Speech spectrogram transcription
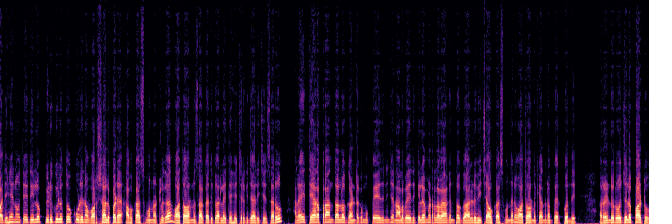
పదిహేనో తేదీలో పిడుగులతో కూడిన వర్షాలు పడే అవకాశం ఉన్నట్లుగా వాతావరణ శాఖ అధికారులు అయితే హెచ్చరిక జారీ చేశారు. అలాగే తీర ప్రాంతాల్లో గంటకు ముప్పై ఐదు నుంచి నలభై ఐదు కిలోమీటర్ల వేగంతో గాలులు వీచే అవకాశం ఉందని వాతావరణ కేంద్రం పేర్కొంది. రెండు రోజుల పాటు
